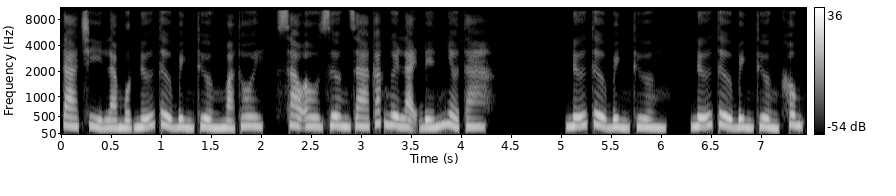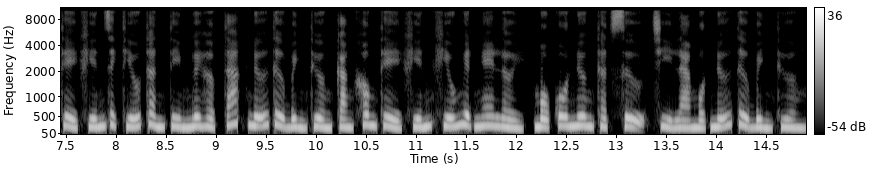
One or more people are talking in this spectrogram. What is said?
ta chỉ là một nữ tử bình thường mà thôi, sao Âu Dương gia các ngươi lại đến nhờ ta. Nữ tử bình thường, nữ tử bình thường không thể khiến dịch thiếu thần tìm ngươi hợp tác, nữ tử bình thường càng không thể khiến khiếu nguyệt nghe lời, mộ cô nương thật sự chỉ là một nữ tử bình thường.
